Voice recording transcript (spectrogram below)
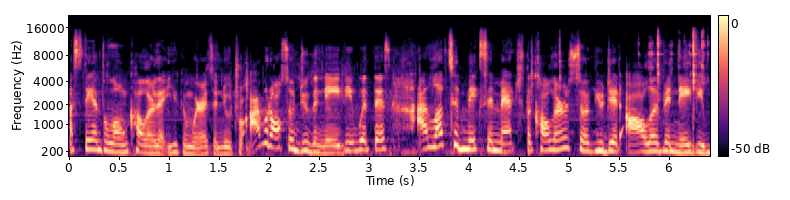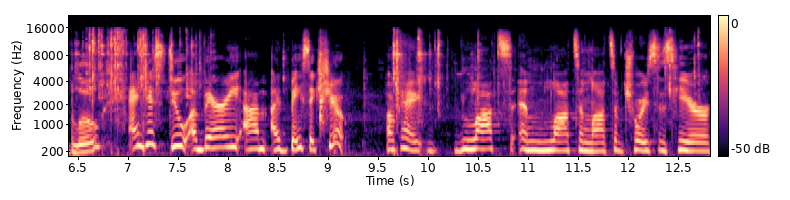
a standalone color that you can wear as a neutral. I would also do the navy with this. I love to mix and match the colors. So if you did olive and navy blue, and just do a very um, a basic shoe. Okay, lots and lots and lots of choices here.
